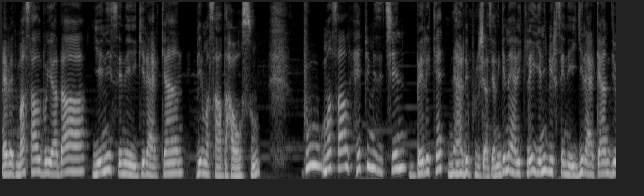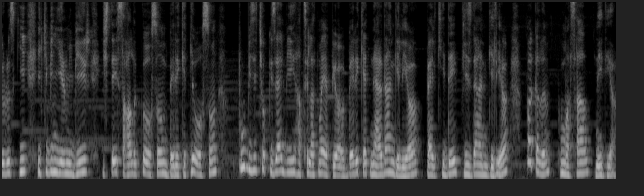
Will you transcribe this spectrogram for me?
Evet masal bu ya da yeni seneye girerken bir masal daha olsun. Bu masal hepimiz için bereket nerede bulacağız? Yani genellikle yeni bir seneye girerken diyoruz ki 2021 işte sağlıklı olsun, bereketli olsun. Bu bizi çok güzel bir hatırlatma yapıyor. Bereket nereden geliyor? Belki de bizden geliyor. Bakalım bu masal ne diyor?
